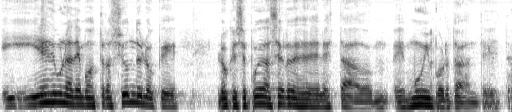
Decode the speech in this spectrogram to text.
y es una demostración de lo que, lo que se puede hacer desde el Estado. Es muy importante esto.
